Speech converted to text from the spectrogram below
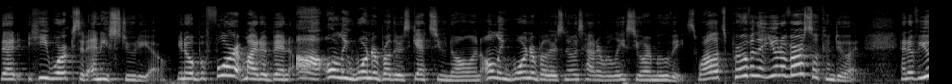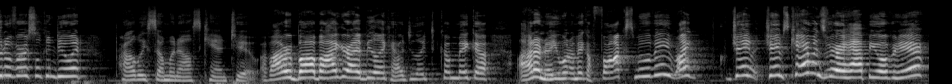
that he works at any studio. You know, before it might have been, ah, only Warner Brothers gets you, Nolan. Only Warner Brothers knows how to release your movies. Well, it's proven that Universal can do it. And if Universal can do it, probably someone else can too. If I were Bob Iger, I'd be like, how'd you like to come make a, I don't know, you want to make a Fox movie? Right? James, James Cameron's very happy over here.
